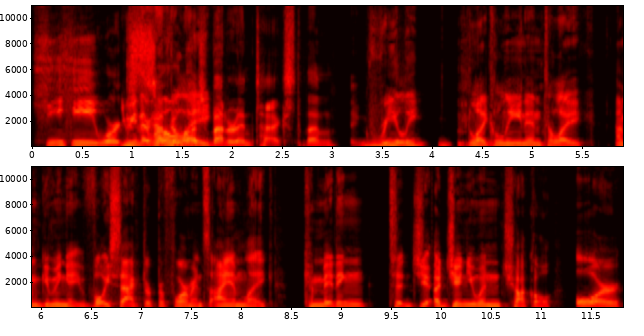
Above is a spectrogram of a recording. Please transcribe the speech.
he he works You either have so to, much like- better in text than really like lean into like I'm giving a voice actor performance. I am like committing to ge- a genuine chuckle, or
